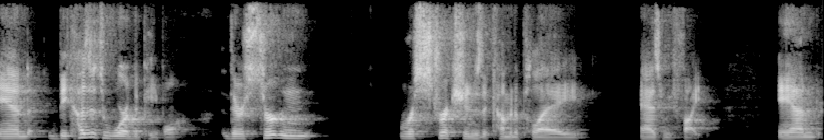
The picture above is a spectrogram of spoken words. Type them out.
And because it's a war of the people, there's certain restrictions that come into play as we fight. And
